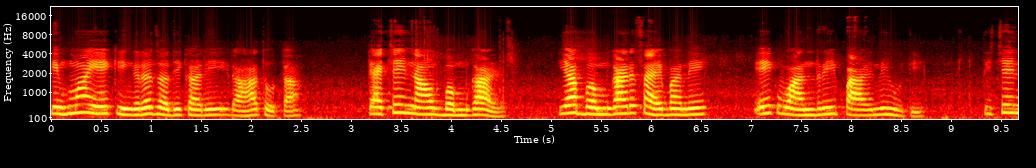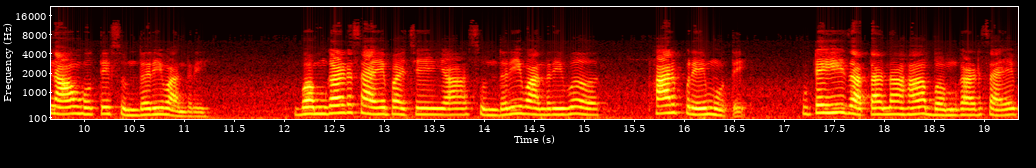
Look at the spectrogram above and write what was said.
तेव्हा एक इंग्रज अधिकारी राहत होता. त्याचे नाव बमगाड. या बमगाड साहेबाने एक वांद्री पाळली होती. तिचे नाव होते सुंदरी वांद्री. बमगाड साहेबाचे या सुंदरी वांद्रीवर फार प्रेम होते. कुठेही जाताना हा बमगाड साहेब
